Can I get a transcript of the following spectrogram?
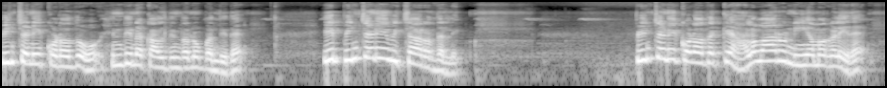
ಪಿಂಚಣಿ ಕೊಡೋದು ಹಿಂದಿನ ಕಾಲದಿಂದಲೂ ಬಂದಿದೆ. ಈ ಪಿಂಚಣಿ ವಿಚಾರದಲ್ಲಿ ಪಿಂಚಣಿ ಕೊಡೋದಕ್ಕೆ ಹಲವಾರು ನಿಯಮಗಳಿದೆ.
